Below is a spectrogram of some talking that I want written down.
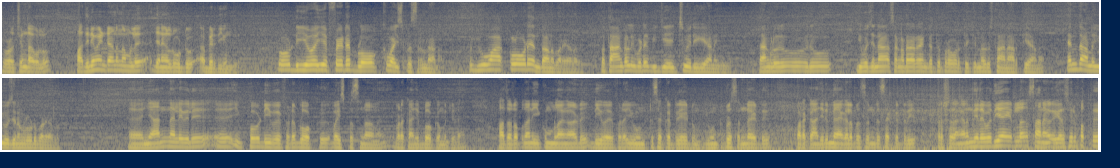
തുടർച്ച ഉണ്ടാവുള്ളൂ. അപ്പോൾ അതിനു വേണ്ടിയാണ് നമ്മൾ ജനങ്ങളുടെ അഭ്യർത്ഥിക്കുന്നത്. ഇപ്പോൾ ഡി വൈ എഫ് ഐയുടെ ബ്ലോക്ക് വൈസ് പ്രസിഡന്റാണ് അപ്പോൾ യുവാക്കളോട് എന്താണ് പറയാനുള്ളത്? ഇപ്പോൾ താങ്കൾ ഇവിടെ വിജയിച്ചു വരികയാണെങ്കിൽ താങ്കൾ ഒരു ഒരു യുവജന സംഘടനാ രംഗത്ത് പ്രവർത്തിക്കുന്ന ഒരു സ്ഥാനാർത്ഥിയാണ്. എന്താണ് യുവജനങ്ങളോട് പറയാനുള്ളത്? ഞാൻ നിലവിൽ ഇപ്പോൾ ഡി വൈഫയുടെ ബ്ലോക്ക് വൈസ് പ്രസിഡന്റാണ് വടക്കാഞ്ചി ബ്ലോക്ക് കമ്മിറ്റിയുടെ അതോടൊപ്പം തന്നെ ഈ കുമ്പളങ്ങാട് ഡി വൈഫയുടെ യൂണിറ്റ് സെക്രട്ടറി ആയിട്ടും യൂണിറ്റ് പ്രസിഡന്റായിട്ട് വടക്കാഞ്ചേരി മേഖല പ്രസിഡന്റ് സെക്രട്ടറി ട്രഷറർ അങ്ങനെ നിരവധിയായിട്ടുള്ള സ്ഥാനങ്ങൾ ഏകദേശം ഒരു പത്ത്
